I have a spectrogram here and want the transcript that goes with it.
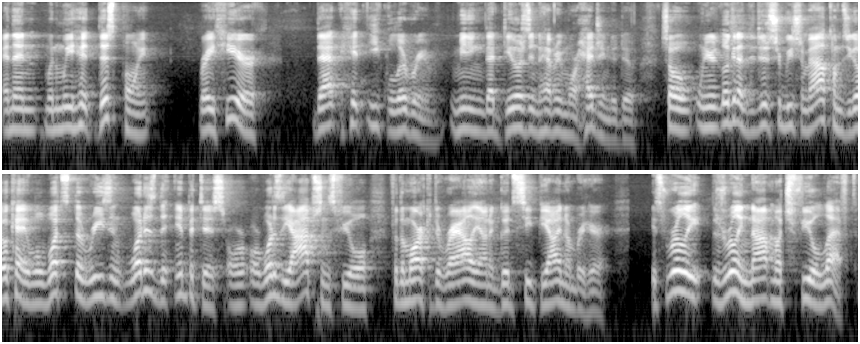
And then when we hit this point right here, that hit equilibrium, meaning that dealers didn't have any more hedging to do. So when you're looking at the distribution of outcomes, you go, okay, well, what's the reason? What is the impetus or, or what is the options fuel for the market to rally on a good CPI number here? It's really, there's really not much fuel left.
